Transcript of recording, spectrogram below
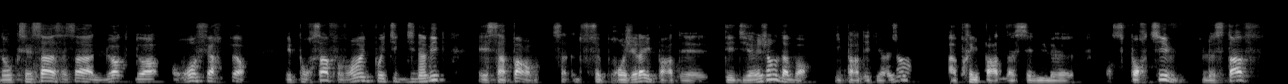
Donc c'est ça, c'est ça. Le hack doit refaire peur. Et pour ça, il faut vraiment une politique dynamique. Et ça part, ce projet-là, il part des, dirigeants d'abord. Il part des dirigeants. Après, il part de la cellule sportive, le staff.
